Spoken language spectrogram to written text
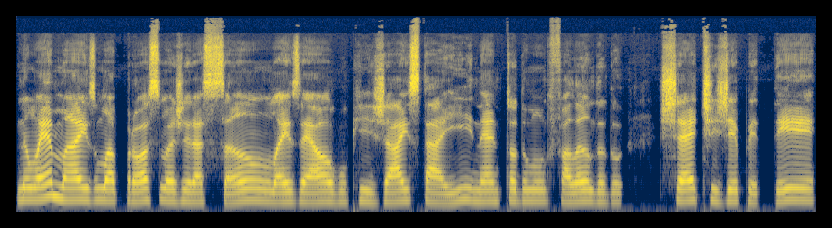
não é mais uma próxima geração, mas é algo que já está aí, né? Todo mundo falando do chat GPT,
